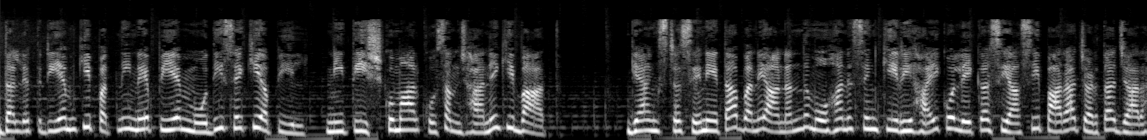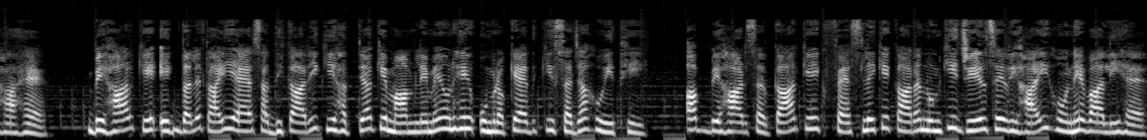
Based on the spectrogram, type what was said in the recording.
दलित डीएम की पत्नी ने पीएम मोदी से की अपील नीतीश कुमार को समझाने की बात। गैंगस्टर से नेता बने आनंद मोहन सिंह की रिहाई को लेकर सियासी पारा चढ़ता जा रहा है। बिहार के एक दलित आई अधिकारी की हत्या के मामले में उन्हें उम्र कैद की सजा हुई थी। अब बिहार सरकार के एक फैसले के कारण उनकी जेल से रिहाई होने वाली है।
